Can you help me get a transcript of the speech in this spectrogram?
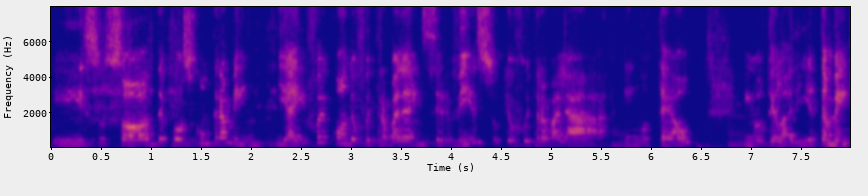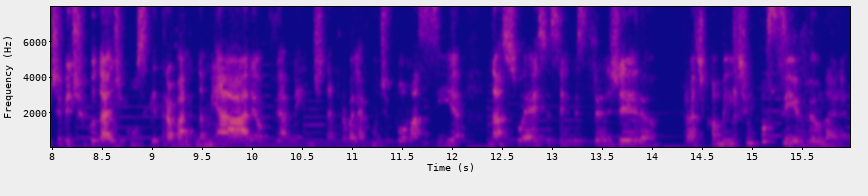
E isso só depois contra mim. E aí foi quando eu fui trabalhar em serviço, que eu fui trabalhar em hotel, em hotelaria. Também tive dificuldade de conseguir trabalho na minha área, obviamente, né? Trabalhar com diplomacia na Suécia sendo estrangeira, praticamente impossível, né?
